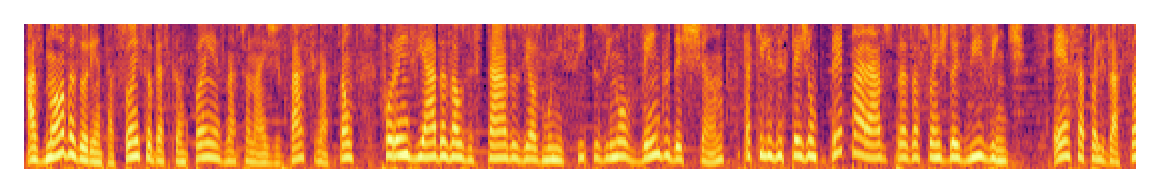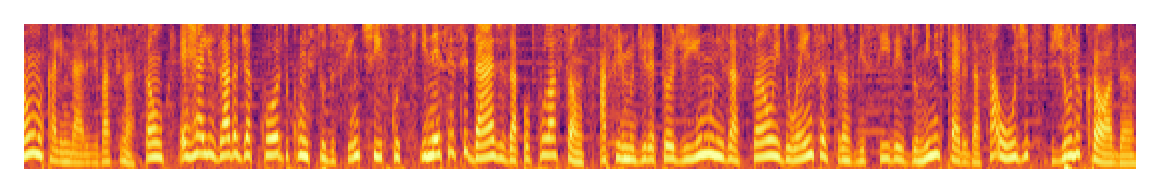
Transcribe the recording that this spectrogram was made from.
As novas orientações sobre as campanhas nacionais de vacinação foram enviadas aos estados e aos municípios em novembro deste ano para que eles estejam preparados para as ações de 2020. Essa atualização no calendário de vacinação é realizada de acordo com estudos científicos e necessidades da população, afirma o diretor de imunização e doenças transmissíveis do Ministério da Saúde, Júlio Croda.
